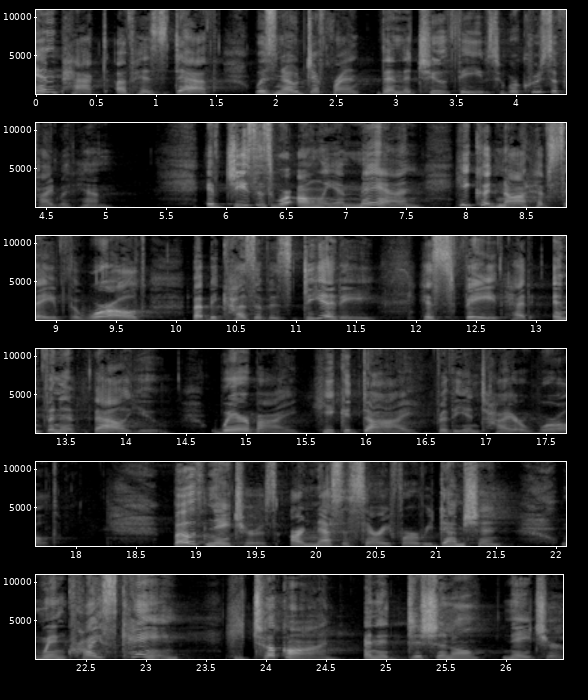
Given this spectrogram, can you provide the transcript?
impact of his death was no different than the two thieves who were crucified with him. If Jesus were only a man, he could not have saved the world, but because of his deity, his faith had infinite value, whereby he could die for the entire world. Both natures are necessary for redemption. When Christ came, he took on an additional nature,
